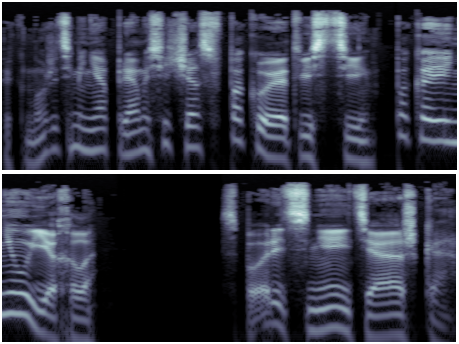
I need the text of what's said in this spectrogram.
так можете меня прямо сейчас в покое отвезти, пока я не уехала». Спорить с ней тяжко.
